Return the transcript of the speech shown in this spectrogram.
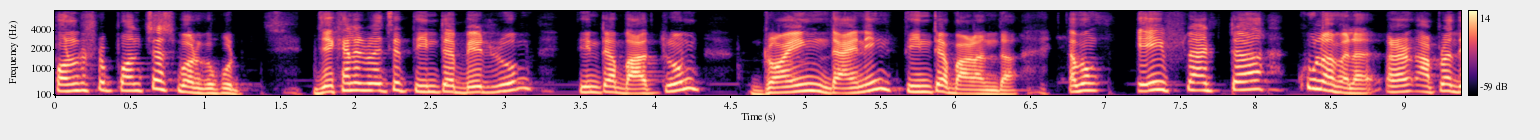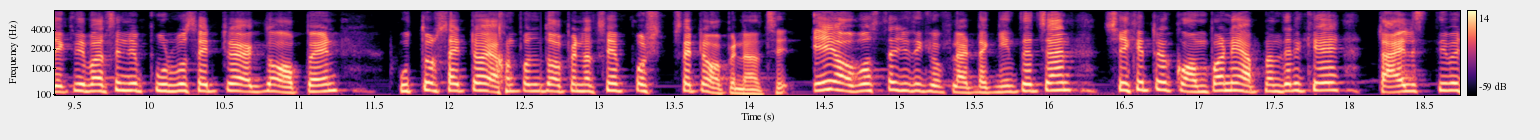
পনেরোশো পঞ্চাশ বর্গফুট যেখানে রয়েছে তিনটা বেডরুম তিনটা বাথরুম ড্রয়িং ডাইনিং তিনটা বারান্দা। এবং এই ফ্ল্যাটটা খোলামেলা। কারণ আপনারা দেখতে পাচ্ছেন যে পূর্ব সাইডটা একদম ওপেন উত্তর সাইডটাও এখন পর্যন্ত ওপেন আছে, পশ্চিম সাইডটা ওপেন আছে। এই অবস্থায় যদি কেউ ফ্ল্যাটটা কিনতে চান, সেক্ষেত্রে কোম্পানি আপনাদেরকে টাইলস দিবে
